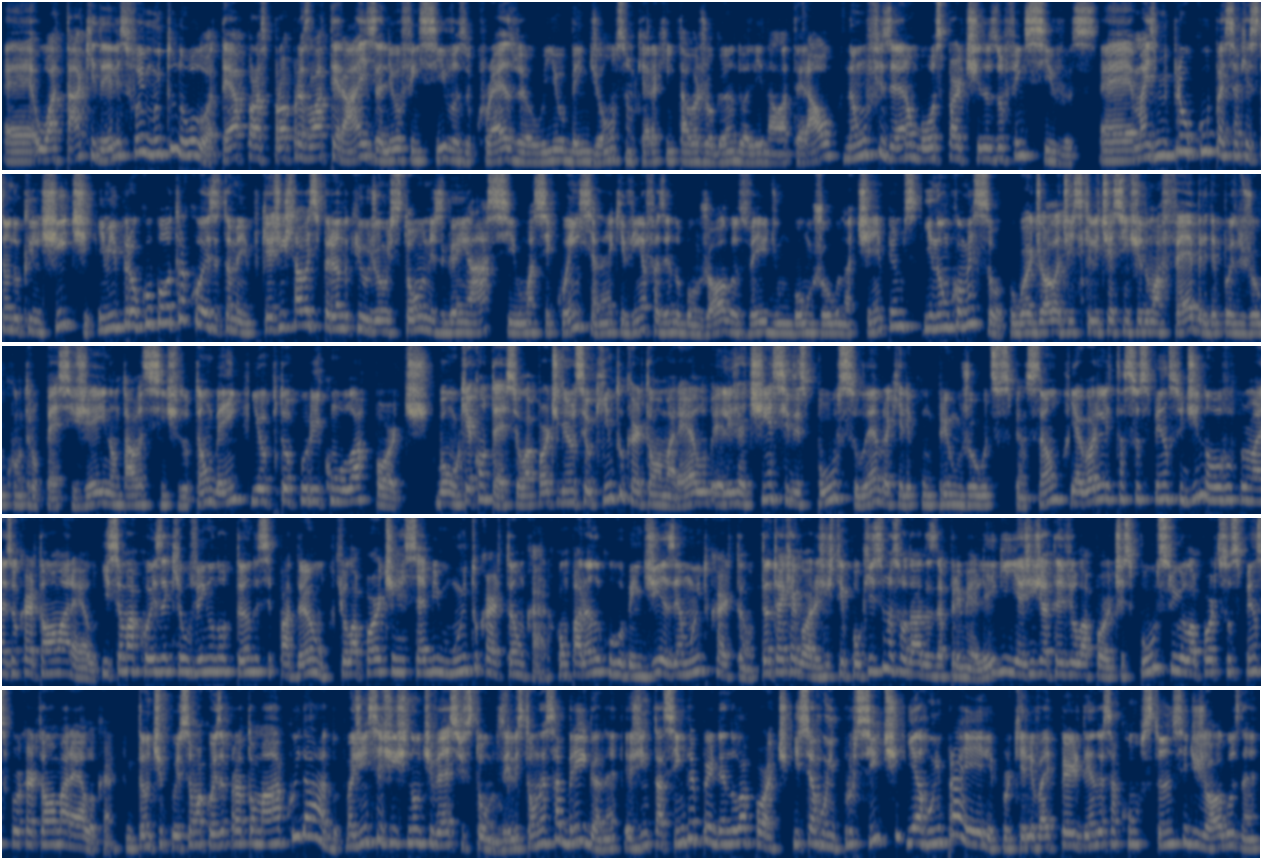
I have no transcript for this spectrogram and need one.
é, o ataque deles foi muito nulo. Até as próprias laterais ali ofensivas ofensivas, o Creswell e o Ben Johnson, que era quem estava jogando ali na lateral, não fizeram boas partidas ofensivas. É, mas me preocupa essa questão do clean sheet e me preocupa outra coisa também, porque a gente estava esperando que o John Stones ganhasse uma sequência, né, que vinha fazendo bons jogos, veio de um bom jogo na Champions e não começou. O Guardiola disse que ele tinha sentido uma febre depois do jogo contra o PSG e não estava se sentindo tão bem e optou por ir com o Laporte. Bom, o que acontece? O Laporte ganhou seu quinto cartão amarelo, ele já tinha sido expulso, lembra que ele cumpriu um jogo de suspensão e agora ele está suspenso de novo por mais um cartão amarelo. Isso é uma coisa que eu venho notando esse padrão, que o Laporte recebe muito cartão, cara. Comparando com o Rubem Dias, é muito cartão. Tanto é que agora a gente tem pouquíssimas rodadas da Premier League e a gente já teve o Laporte expulso e o Laporte suspenso por cartão amarelo, cara. Então, tipo, isso é uma coisa para tomar cuidado. Imagina se a gente não tivesse o Stones, eles estão nessa briga, né? E a gente tá sempre perdendo o Laporte. Isso é ruim pro City e é ruim para ele, porque ele vai perdendo essa constância de jogos, né?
